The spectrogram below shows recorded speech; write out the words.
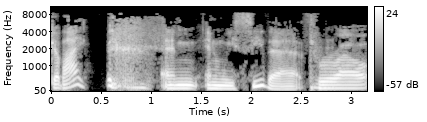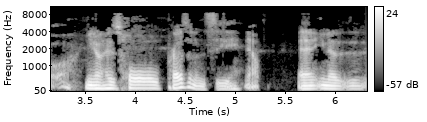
Goodbye. and and we see that throughout you know his whole presidency Yeah. and you know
